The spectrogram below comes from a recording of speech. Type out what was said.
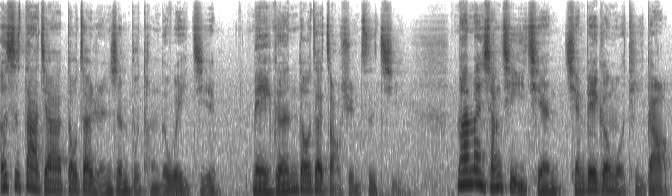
而是大家都在人生不同的位阶，每个人都在找寻自己。慢慢想起以前前辈跟我提到，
